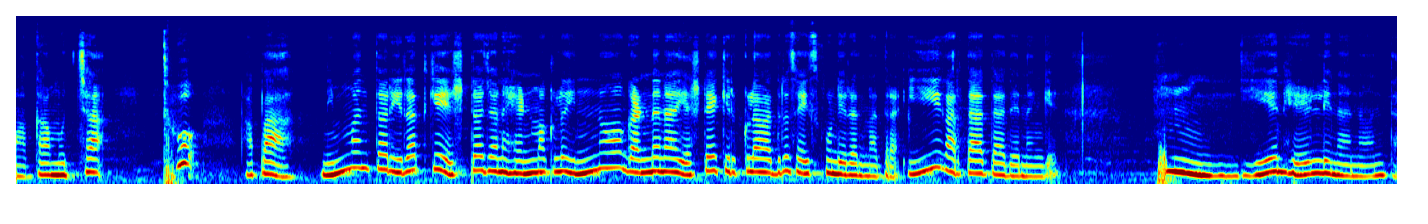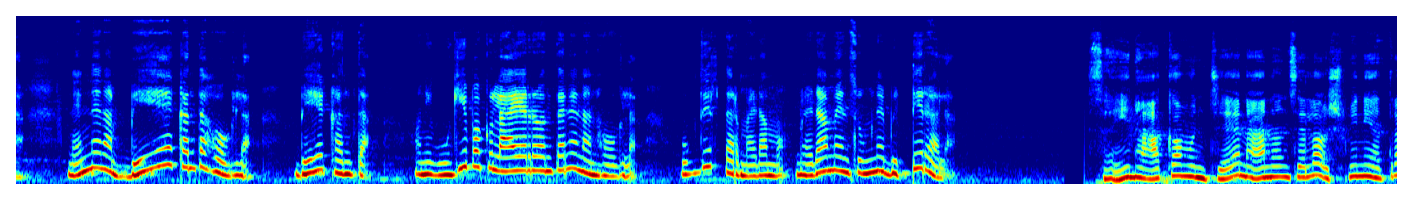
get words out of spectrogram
ಮಕ ಮುಚ್ಚ. ಥೂ, ಅಪ್ಪ, ನಿಮ್ಮಂಥವ್ರು ಇರೋದಕ್ಕೆ ಎಷ್ಟೋ ಜನ ಹೆಣ್ಮಕ್ಳು ಇನ್ನೂ ಗಂಡನ ಎಷ್ಟೇ ಕಿರುಕುಳ ಆದರೂ ಸಹಿಸ್ಕೊಂಡಿರೋದು ಮಾತ್ರ. ಈಗ ಅರ್ಥ ಆಗ್ತಾ ಇದೆ ನನಗೆ ಹ್ಞೂ ಏನು ಹೇಳಲಿ ನಾನು ಅಂತ. ನೆನ್ನೆ ನಾ ಬೇಕಂತ ಹೋಗ್ಲ. ಬೇಕಂತ. ಅವನಿಗೆ ಉಗಿಬೇಕು ಲಾಯರು ಅಂತಾನೆ ನಾನು ಹೋಗ್ಲ. ಉಗ್ದಿರ್ತಾರೆ ಮೇಡಮು. ಮೇಡಮ್ ಏನು ಸುಮ್ಮನೆ ಬಿಟ್ಟಿರಲ್ಲ. ಸೈನ್ ಹಾಕೋ ಮುಂಚೆ ನಾನೊಂದ್ಸಲ ಅಶ್ವಿನಿ ಹತ್ರ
